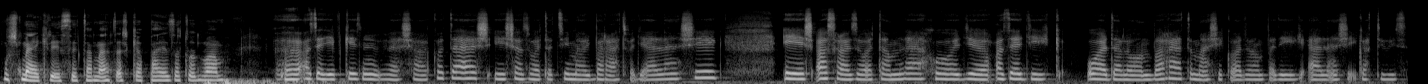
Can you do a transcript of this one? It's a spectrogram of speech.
Most melyik részét emeltes ki a pályázatodban? Az egyéb kézműves alkotás, és az volt a címe, hogy barát vagy ellenség, és azt rajzoltam le, hogy az egyik oldalon barát, a másik oldalon pedig ellenség a tűz.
